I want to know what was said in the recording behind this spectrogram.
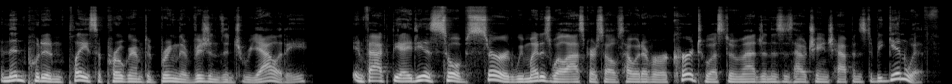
and then put in place a program to bring their visions into reality. In fact, the idea is so absurd, we might as well ask ourselves how it ever occurred to us to imagine this is how change happens to begin with.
